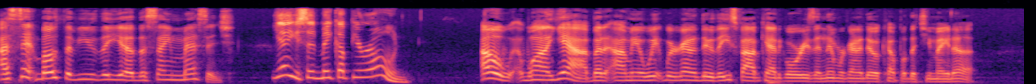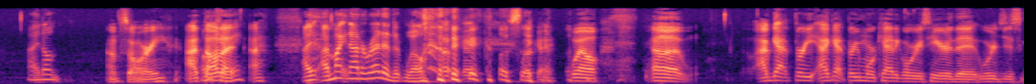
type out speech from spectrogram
I sent both of you the uh, the same message. Yeah, you said make up your own. Oh well, yeah, but I mean, we, we're going to do these five categories, and then we're going to do a couple that you made up. I don't. I'm sorry. I thought Okay. I, I, I might not have read it well Okay. closely. Okay. Well, uh, I've got three. I got three more categories here that we're just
